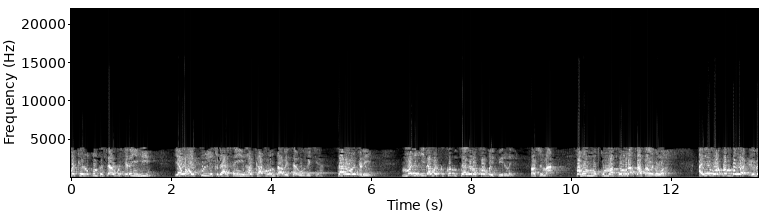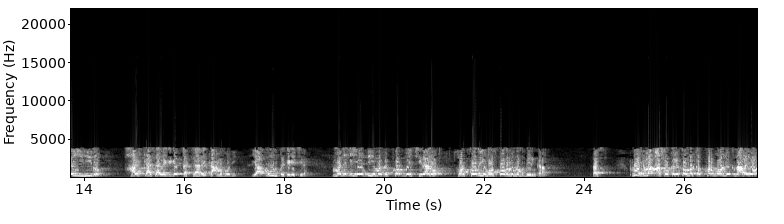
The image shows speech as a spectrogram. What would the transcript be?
markay luqunta saa ugu xidhan yihiin yaa waxay ku liqdaarsan yihiin halkaa dhuuntaabay saa ugaga jiraan. Saana waa u xidhan yihiin madaxii baa marka kor u taaganoo kor bay fiirinayaan. Saas way macana fahum muqmaxuuna saasaa laga wada ayagoo dhanba waa cuban yihiinoo halkaasaa lagaga qataaray gacmahoodii. Yaa dhuunta kaga jira. Madaxii iyo indhihii marka kor bay jiraanoo hortooda iyo hoostooda midna ma fiirin karaan. Saas. Ruux noocaasoo kaleeto marka kor loo liqdaaray oo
